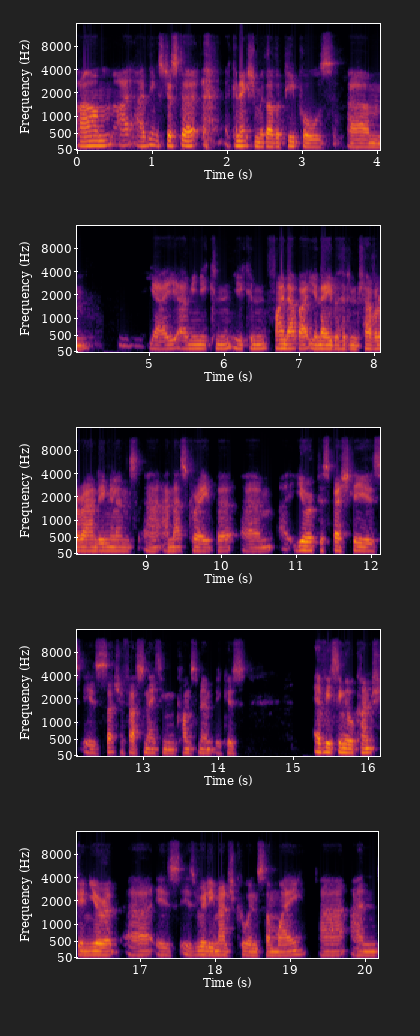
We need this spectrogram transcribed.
Um, I, I, think it's just a, a connection with other people's. Um, yeah, I mean, you can you can find out about your neighbourhood and travel around England, uh, and that's great. But um, Europe, especially, is is such a fascinating continent because every single country in Europe uh, is is really magical in some way uh, and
